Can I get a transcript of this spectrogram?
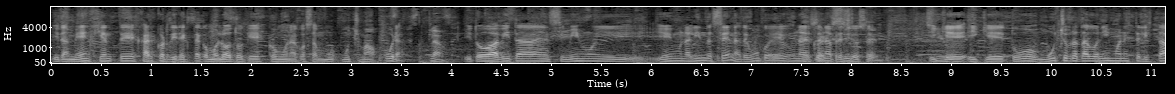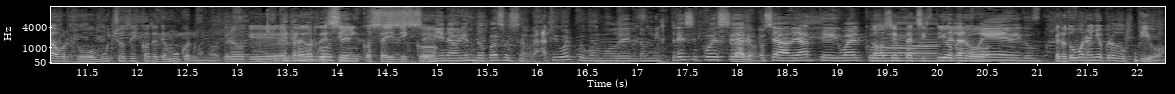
Y también gente hardcore directa como Loto, que es como una cosa mu- mucho más oscura. Claro. Y todo habita en sí mismo y, y es una linda escena. Temuco es una escena preciosa. Y, que, y que tuvo mucho protagonismo en este listado porque hubo muchos discos de Temuco, hermano. Creo que, Que- que alrededor de Temuco se- 5 o 6 discos. Se viene abriendo paso hace rato igual, pues como del 2013 puede ser. Claro. O sea, de antes igual con... No, siempre ha existido, pero- 9, con- Pero tuvo un año productivo.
